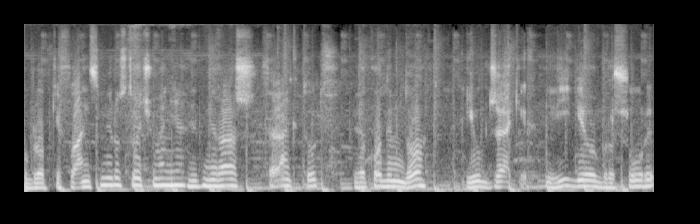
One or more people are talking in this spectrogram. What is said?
обробки фланців і розточування від Міраж. Так, тут виходимо до юбджаків. Відео, брошури.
